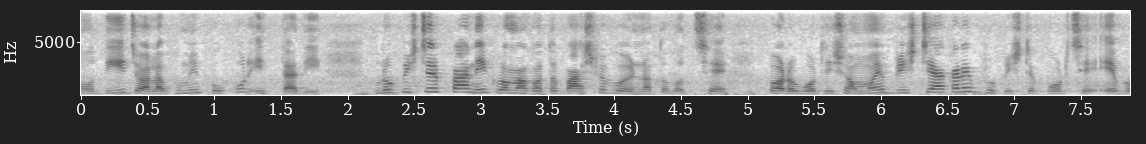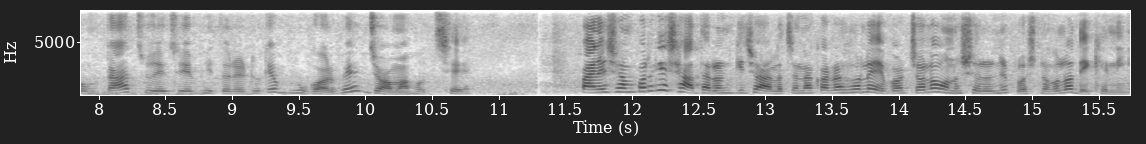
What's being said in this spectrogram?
নদী, জলাভূমি, পুকুর ইত্যাদি। ভূপৃষ্ঠের পানি ক্রমাগত বাষ্পে পরিণত হচ্ছে। পরবর্তী সময়ে বৃষ্টি আকারে ভূপৃষ্ঠে পড়ছে এবং তা চুয়ে চুয়ে ভিতরে ঢুকে ভূগর্ভে জমা হচ্ছে। পানি সম্পর্কে সাধারণ কিছু আলোচনা করা হলো এবার চলো অনুসরণের প্রশ্নগুলো দেখে নিই।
